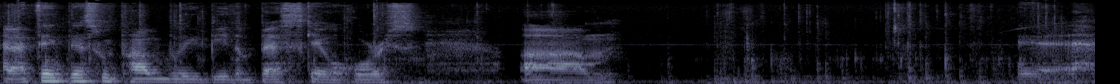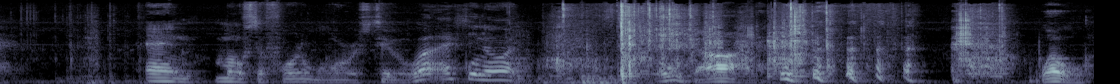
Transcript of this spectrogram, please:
And I think this would probably be the best scale horse. Um, yeah. And most affordable horse too. Well, actually, you know what? Oh God. Whoa.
